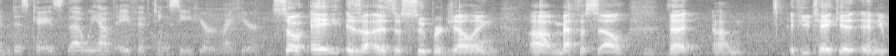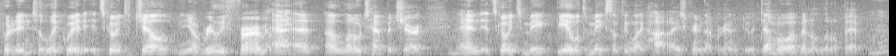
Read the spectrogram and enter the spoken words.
in this case, that we have A15C here, right here? So A is a, is a super gelling uh, that um, if you take it and you put it into liquid, it's going to gel, you know, really firm okay. at, at, a low temperature, mm -hmm. and it's going to make be able to make something like hot ice cream that we're going to do a demo of in a little bit. Mm -hmm.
